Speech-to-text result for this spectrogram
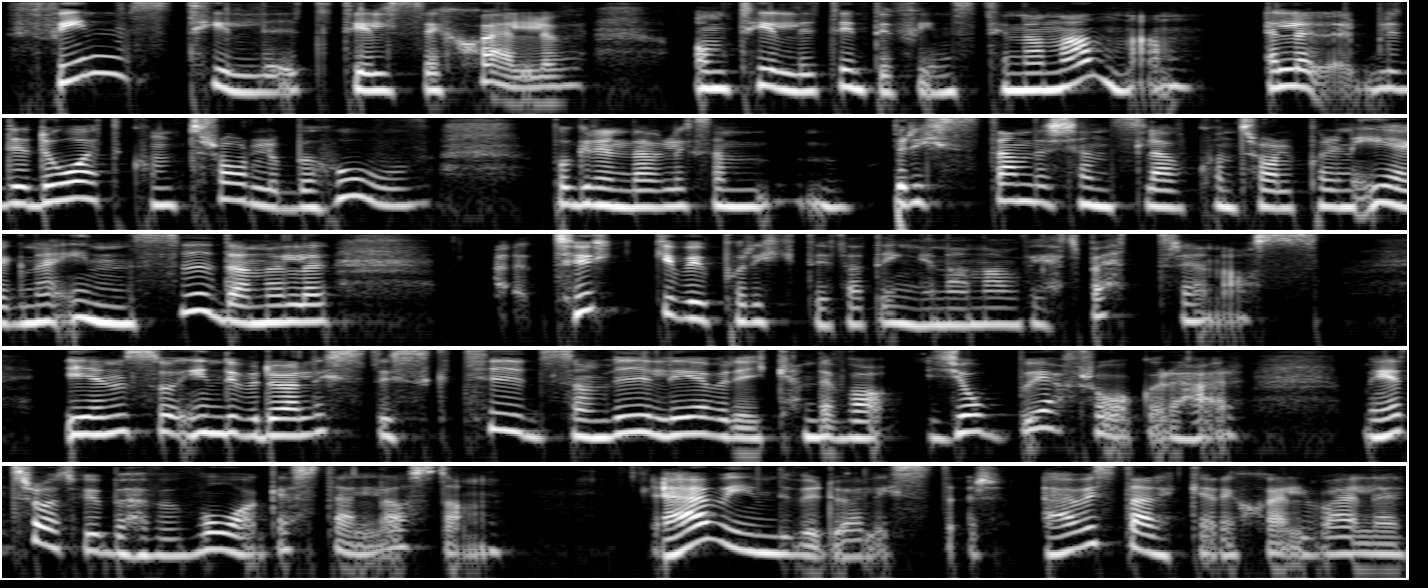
Finns tillit till sig själv om tillit inte finns till någon annan? Eller blir det då ett kontrollbehov på grund av liksom bristande känsla av kontroll på den egna insidan? Eller tycker vi på riktigt att ingen annan vet bättre än oss? I en så individualistisk tid som vi lever i kan det vara jobbiga frågor det här. Men jag tror att vi behöver våga ställa oss dem. Är vi individualister? Är vi starkare själva? Eller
